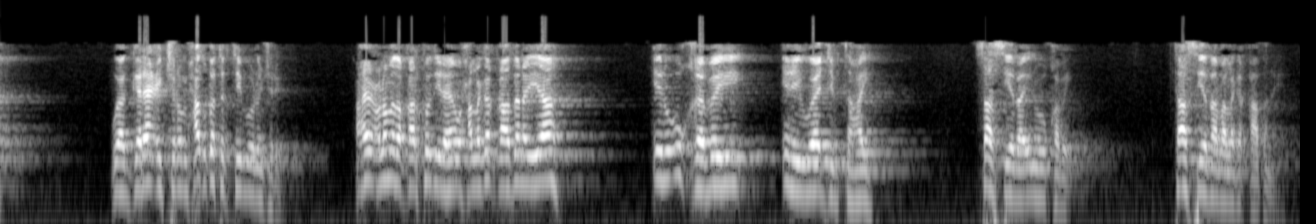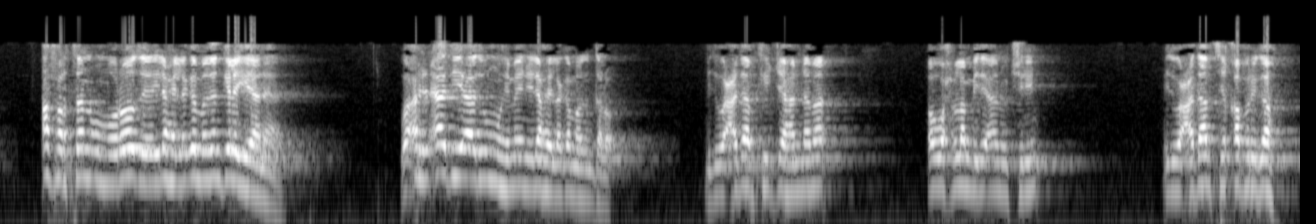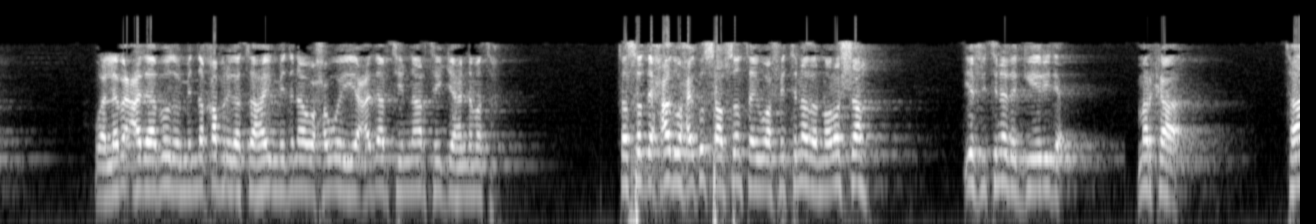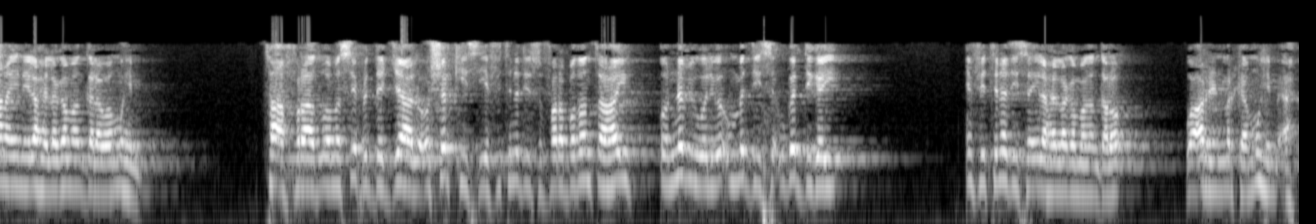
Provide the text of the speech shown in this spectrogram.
waa garaaci jiro maxaad uga tagtay buu odhan jiray. Waxay culamada qaarkood yidhahdeen waxaa laga qaadanayaa inuu u qabay inay waajib tahay. Saas yadaa inuu u qabay. Taas yadaabaa laga qaadanaya. Afartan umuurood ee ilaahay laga magan gelayaana waa arrin aad iyo aad u muhima in ilaahay laga magan galo. Mid waa cadaabkii jahannama oo wax la mida aanu jirin mid waa cadaabtii qabriga. Waa laba cadaabood oo midna qabriga tahay midna waxa weeye cadaabtii naartay jahannamo tahay ta saddexaad waxay ku saabsan tahay waa fitnada nolosha iyo fitnada geerida. Marka taana in ilaahay laga magan gala waa muhiim. Ta afraad waa masiixu dajaal oo sharkiisa iyo fitnadiisu fara badan tahay oo nebi weliba ummaddiisa uga digay in fitnadiisa ilaahay laga magan galo waa arrin markaa muhiim ah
